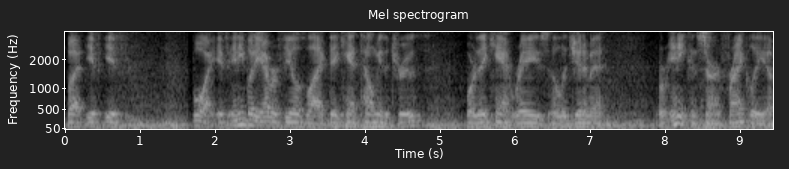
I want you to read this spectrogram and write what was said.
But if, if boy, if anybody ever feels like they can't tell me the truth or they can't raise a legitimate or any concern, frankly, uh,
